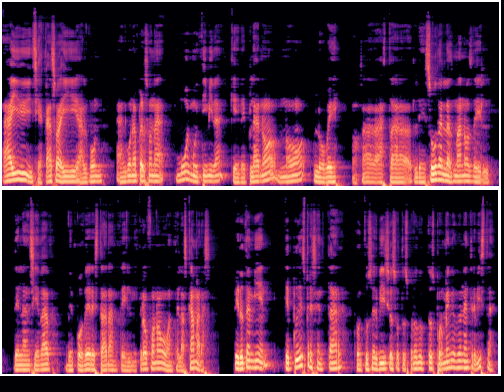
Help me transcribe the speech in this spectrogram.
Hay, si acaso hay algún, alguna persona muy, muy tímida que de plano no lo ve. O sea, hasta le sudan las manos de la ansiedad de poder estar ante el micrófono o ante las cámaras. Pero también te puedes presentar con tus servicios o tus productos por medio de una entrevista.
